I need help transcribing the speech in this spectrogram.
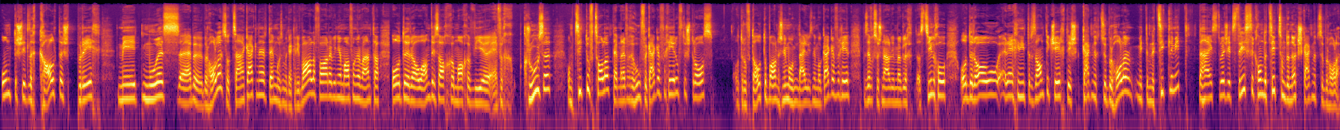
unterschiedlich gehalten, sprich, man muss äh, eben überholen, so 10 Gegner, dann muss man gegen Rivalen fahren, wie ich am Anfang erwähnt habe. Oder auch andere Sachen machen, wie einfach cruisen, um Zeit aufzuholen. Da hat man einfach einen Haufen Gegenverkehr auf der Straße oder auf der Autobahn, das ist nicht mal, teilweise nicht mal Gegenverkehr, man muss einfach so schnell wie möglich ans Ziel kommen. Oder auch eine interessante Geschichte ist, Gegner zu überholen mit einem Zeitlimit. Das heisst, du hast jetzt 30 Sekunden Zeit, um den nächsten Gegner zu überholen.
